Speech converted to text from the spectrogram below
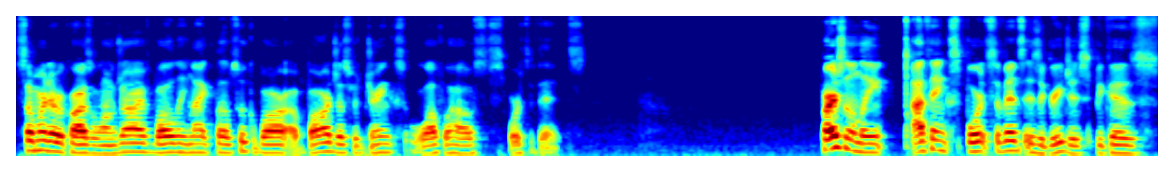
Somewhere that requires a long drive, bowling, nightclubs, hookah bar, a bar just for drinks, Waffle House, sports events. Personally, I think sports events is egregious because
